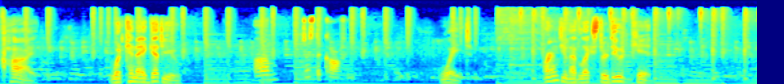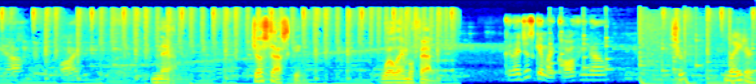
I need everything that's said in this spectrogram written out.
Hi. What can I get you? Um, just a coffee. Wait. Aren't you that Lexter dude kid? Yeah, why? Nah. Just asking. Well, I'm a fan. Can I just get my coffee now? Sure. Later.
